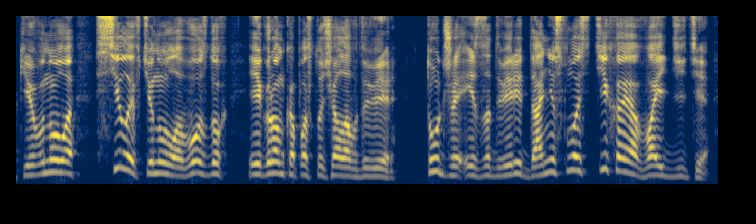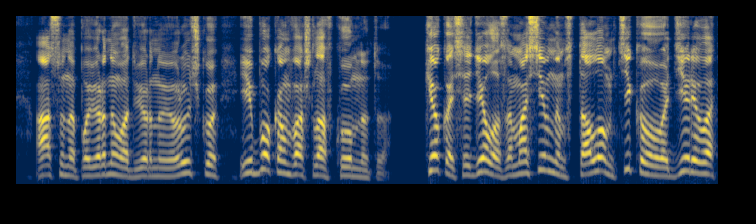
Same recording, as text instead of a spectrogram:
кивнула, силой втянула воздух и громко постучала в дверь. Тут же из-за двери донеслось тихое «Войдите». Асуна повернула дверную ручку и боком вошла в комнату. Кёка сидела за массивным столом тикового дерева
